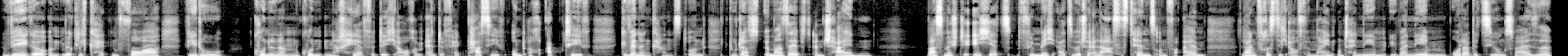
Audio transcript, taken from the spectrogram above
Wege und Möglichkeiten vor, wie du Kundinnen und Kunden nachher für dich auch im Endeffekt passiv und auch aktiv gewinnen kannst. Und du darfst immer selbst entscheiden, was möchte ich jetzt für mich als virtuelle Assistenz und vor allem langfristig auch für mein Unternehmen übernehmen oder beziehungsweise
